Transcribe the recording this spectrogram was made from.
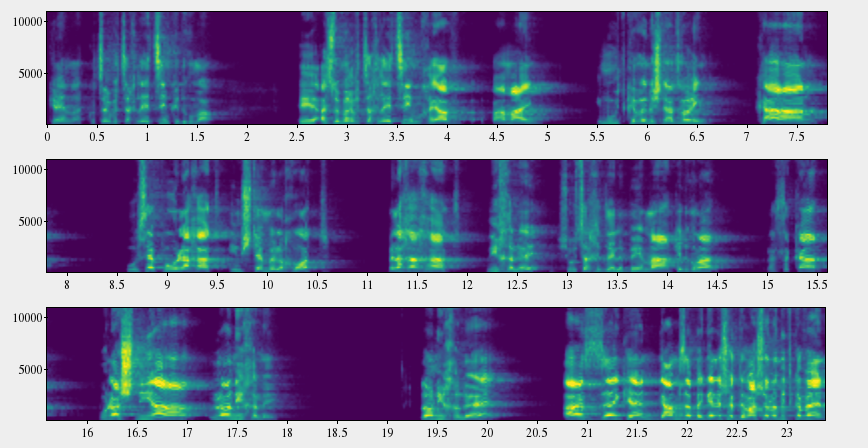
כן, הקוצר וצריך לעצים כדוגמה. אה, אז הוא אומר וצריך לעצים, חייב פעמיים, אם הוא מתכוון לשני הדברים. כאן הוא עושה פעולה אחת עם שתי מלאכות, מלאכה אחת ניחלה, שהוא צריך את זה לבהמה, כדוגמה, להסקה. פעולה שנייה, לא ניחלה. לא ניחלה, אז זה, כן, גם זה בגלל של דבר שלא מתכוון.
